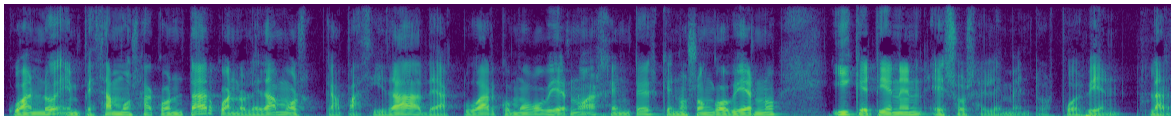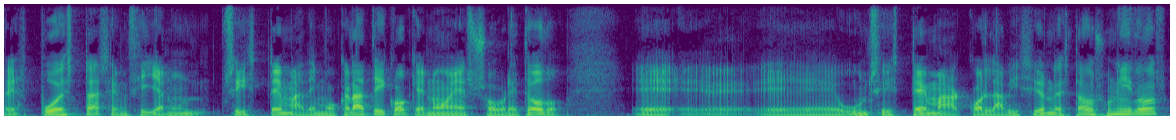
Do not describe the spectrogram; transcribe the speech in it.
cuando empezamos a contar, cuando le damos capacidad de actuar como gobierno a agentes que no son gobierno y que tienen esos elementos? Pues bien, la respuesta sencilla en un sistema democrático que no es sobre todo eh, eh, un sistema con la visión de Estados Unidos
